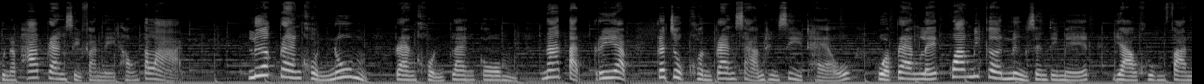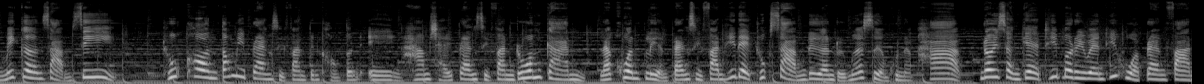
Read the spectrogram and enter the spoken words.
คุณภาพแปรงสีฟันในท้องตลาด เลือกแปรงขนนุ่ม แปรงขนแปรงกลม หน้าตัดเรียบ กระจุกขนแปรง 3-4 แถว หัวแปรงเล็กกว้างไม่เกิน 1 เซนติเมตร ยาวคลุมฟันไม่เกิน 3 ซี่ ทุกคนต้องมีแปรงสีฟันเป็นของตนเอง ห้ามใช้แปรงสีฟันร่วมกัน และควรเปลี่ยนแปรงสีฟันให้เด็กทุก 3 เดือน หรือเมื่อเสื่อมคุณภาพ โดยสังเกตที่บริเวณที่หัวแปรงฟัน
